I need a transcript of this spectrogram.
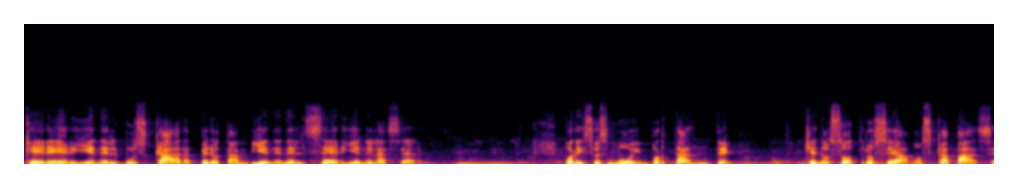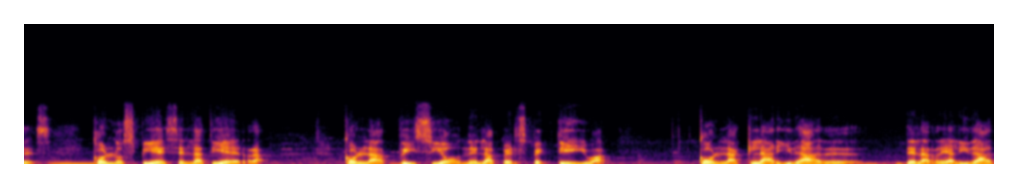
querer y en el buscar, pero también en el ser y en el hacer. Por eso es muy importante que nosotros seamos capaces, con los pies en la tierra, con la visión en la perspectiva, con la claridad de la realidad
